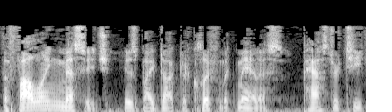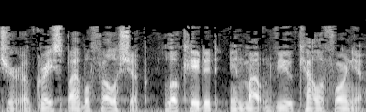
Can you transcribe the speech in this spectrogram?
The following message is by Dr. Cliff McManus, pastor teacher of Grace Bible Fellowship, located in Mountain View, California.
